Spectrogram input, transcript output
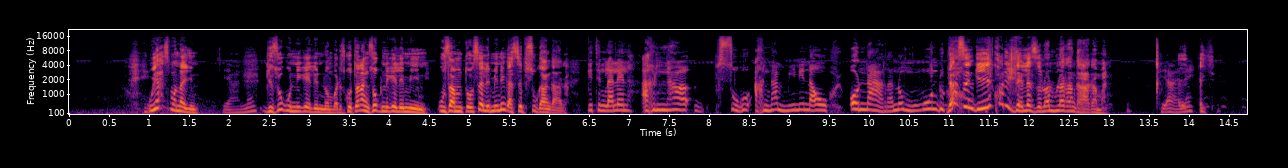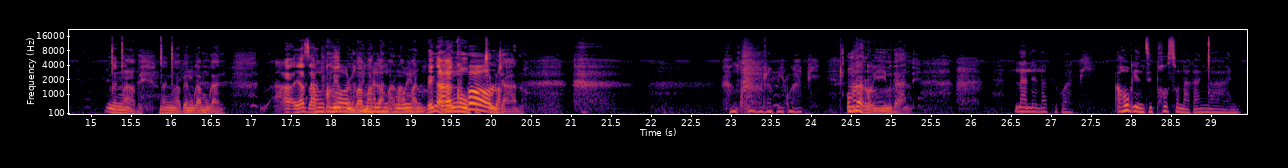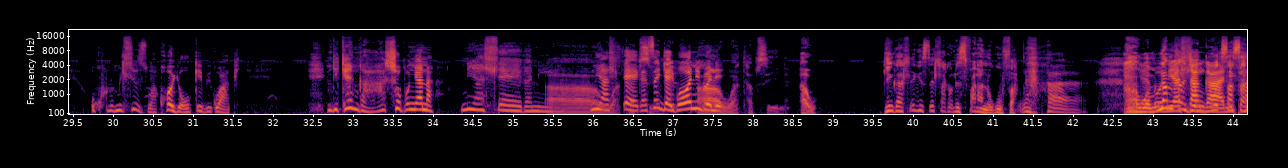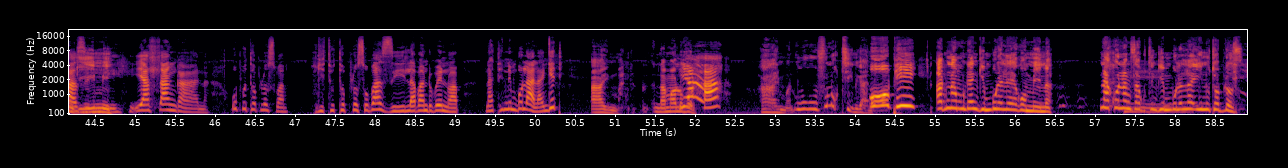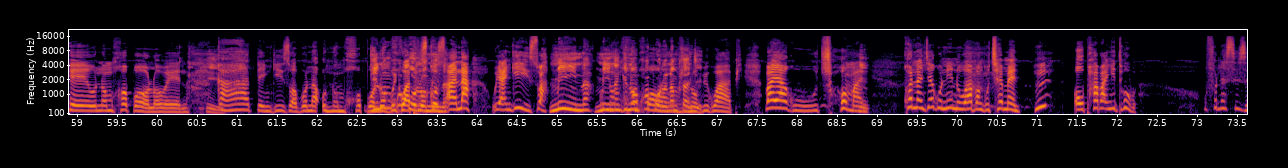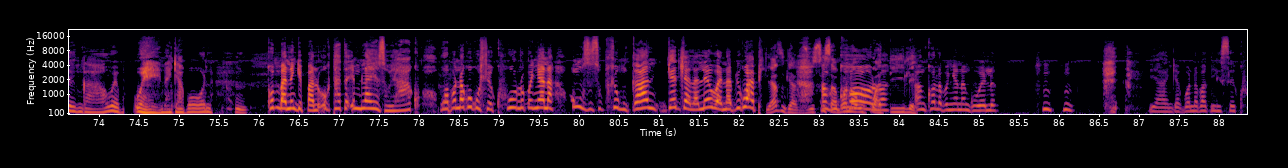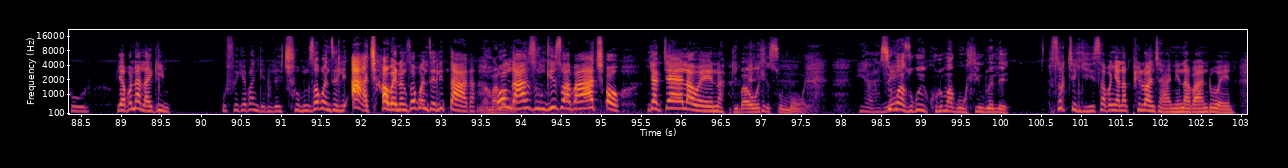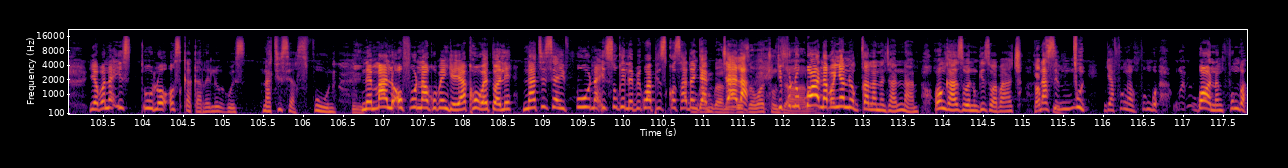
uyazi bona yini yane ngizokunikela iinomboro kodwana ngizokunikela emini uzamdosela emini ingasebusuku kangaka ngithi ngilalela akunabusuku akunamini nawo onara nomuntu yazi ngikho indlela ezelwa lula kangaka mani yane ncancabe ncancabe mkamngani yazi aphume kumba amagama la mani bengakanqophi utsho njalo angikholwa bikwaphi umraro yini kanti lalela bikwaphi awukenzi iphoso nakancane ukhuluma ihlizi wakho yoke bikwaphi ngikhe ngasho bonyana niyahleka nina Awa, niyahleka Thabisile. sengiyayibona into le Awa, Thabisile. hawu ngingahleki isehlakalo esifana nokufa Aha. hawa Yabona, namhlanje iyahlangana kusasa iphazili ngimi le, iyahlangana uphi utoplos wami ngithi utoplos ubazile abantu benwabo nathi nimbulala ngithi hayi man namalobo ya hayi man u- ufuna ukuthini kanti uphi akunamuntu engimbuleleko mina nakho nangiza kuthi ngimbulela ini utoplos he unomhobholo wena kade ngizwa bona unomhobholo bikwaphiskosana uyangizwa mina mina nginomhobholo namhlanje bikwaphi bayakutsho mani khona nje kunini waba nguchairman hm owuphaba ngithuba ufuna size ngawe wena ngiyabona hmm. ngombana ngibhala ukuthatha imilayezo yakho wabona kukuhle khulu bonyana ungizisa ubuhlungu kani ngendlela le wena bikwaphi yazi ngiyakuzwisisa bona ukwatile angikholwa bonyana nguwelo ya ngiyakubona bakulise khulu uyabona la kimi ufike ebangeni lethumi ngizokwenzela i-atsha wena ngizokwenzela idaka Namalo. ongazi ungizwa batsho ngiyakutshela wena ngiba wehlisa umoya Ya, ne? sikwazi ukuyikhuluma kuhle into le sokutshengisa abonyana kuphilwa njani nabantu wena uyabona isitulo osigagareleko kwesi nathi siyasifuna nemali ofuna kube ngeyakho wedwa le nathi siyayifuna isukile bikwaphi isikhosana ngiyakutshela ngifuna ukubona abonyana uyokucalana njani nami ongazi wena ungizwa batsho nasimncu ngiyafunga ngifungwa bona ngifungwa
